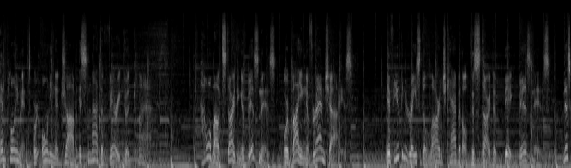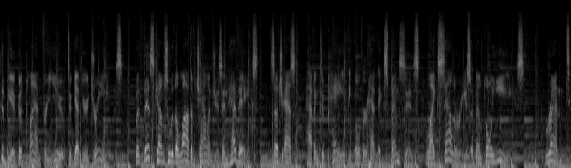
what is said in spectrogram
employment or owning a job is not a very good plan. How about starting a business or buying a franchise? If you can raise the large capital to start a big business, this could be a good plan for you to get your dreams. But this comes with a lot of challenges and headaches, such as having to pay the overhead expenses like salaries of employees, rent,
